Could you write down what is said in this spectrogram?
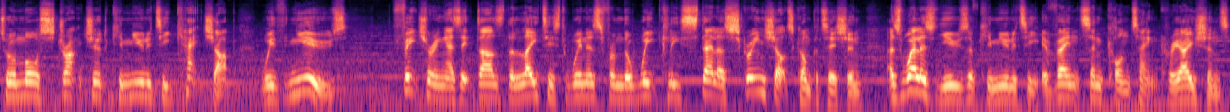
to a more structured community catch up with news featuring as it does the latest winners from the weekly Stellar Screenshots competition as well as news of community events and content creations.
